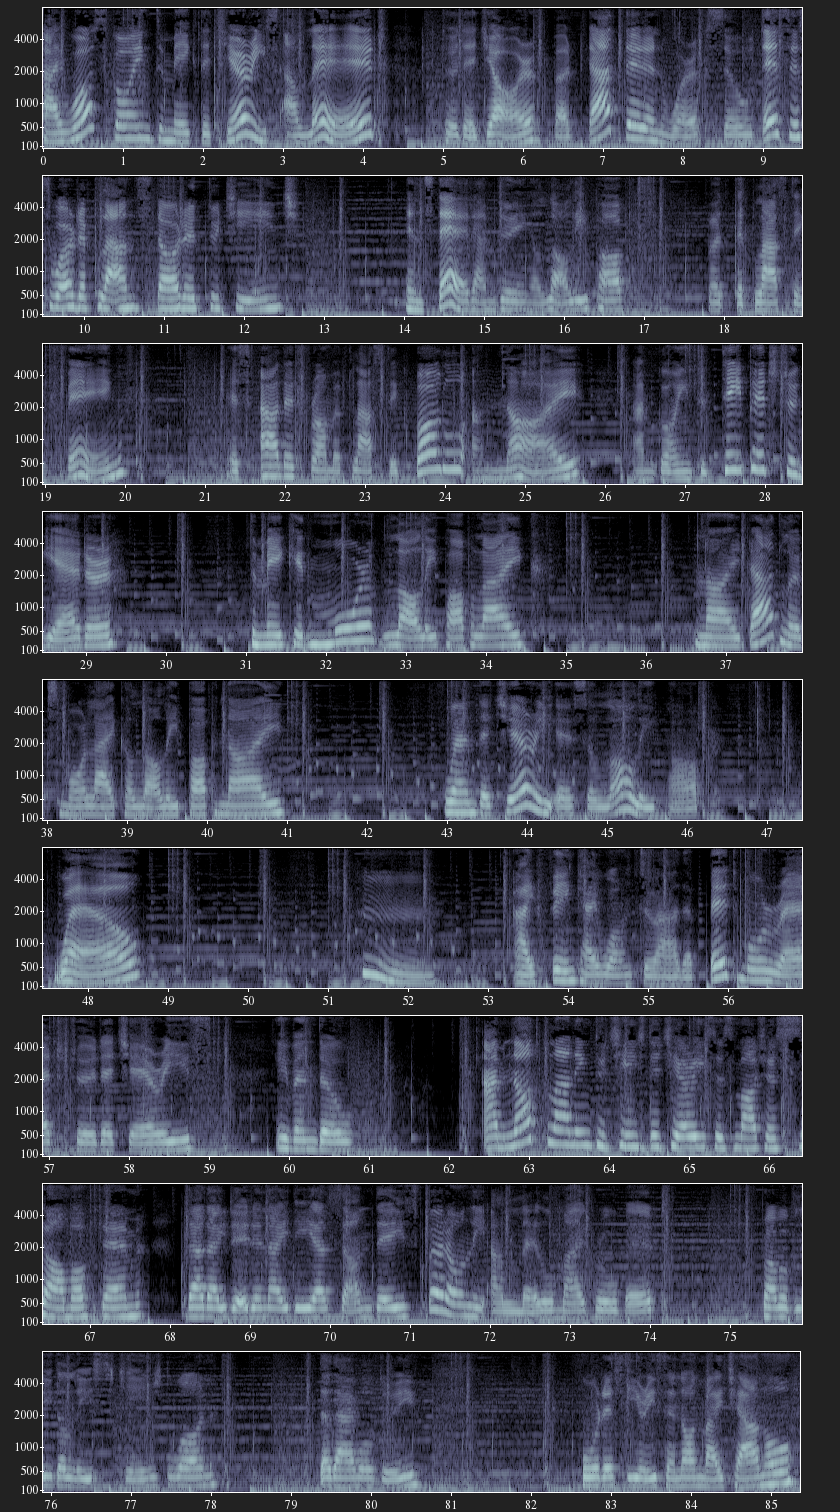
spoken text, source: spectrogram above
I was going to make the cherries a lid to the jar, but that didn't work, so this is where the plan started to change. Instead, I'm doing a lollipop but the plastic thing is added from a plastic bottle and now I'm going to tape it together to make it more lollipop like. Now that looks more like a lollipop now. When the cherry is a lollipop, well, hmm, I think I want to add a bit more red to the cherries, even though I'm not planning to change the cherries as much as some of them. That I did in Idea Sundays, but only a little micro bit probably the least changed one that I will do for the series and on my channel.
